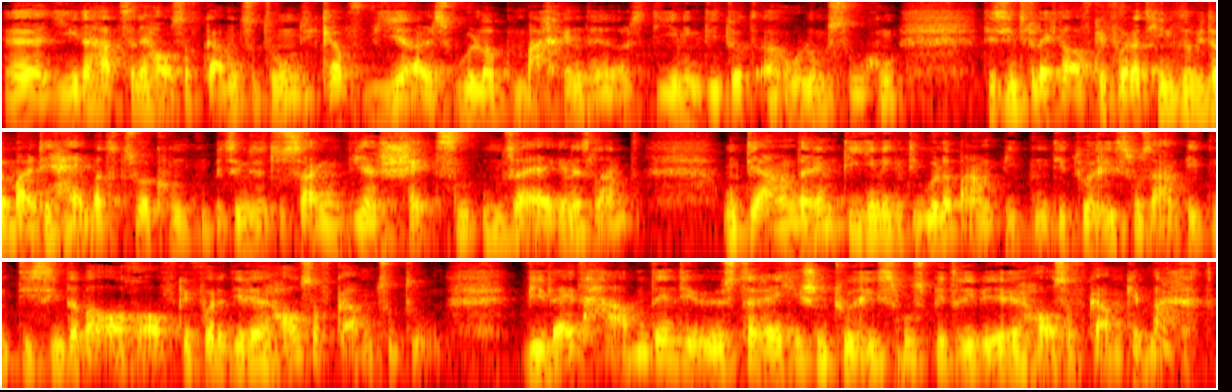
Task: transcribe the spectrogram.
Äh, jeder hat seine Hausaufgaben zu tun. Ich glaube, wir als Urlaubmachende, als diejenigen, die dort Erholung suchen, die sind vielleicht aufgefordert, hin und wieder mal die Heimat zu erkunden, beziehungsweise zu sagen, wir schätzen unser eigenes Land. Und die anderen, diejenigen, die Urlaub anbieten, die Tourismus anbieten, die sind aber auch aufgefordert, ihre Hausaufgaben zu tun. Wie weit haben denn die österreichischen Tourismusbetriebe ihre Hausaufgaben gemacht?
